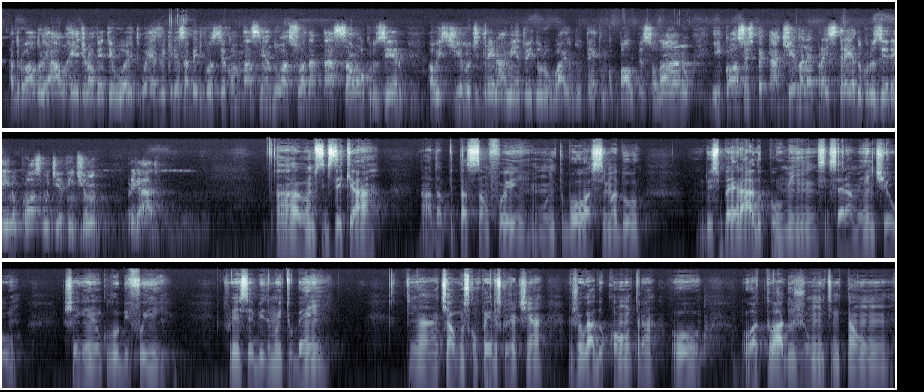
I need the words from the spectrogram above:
Adroaldo Leal, Rede 98. Wesley, queria saber de você como está sendo a sua adaptação ao Cruzeiro, ao estilo de treinamento aí do uruguaio do técnico Paulo Pessolano e qual a sua expectativa né, para a estreia do Cruzeiro aí no próximo dia 21. Obrigado. Ah, vamos dizer que a, a adaptação foi muito boa, acima do, do esperado por mim, sinceramente. Eu cheguei no clube e fui, fui recebido muito bem. Tinha, tinha alguns companheiros que eu já tinha jogado contra ou, ou atuado junto, então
